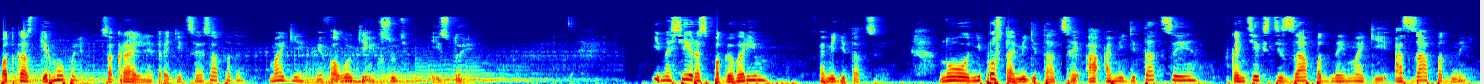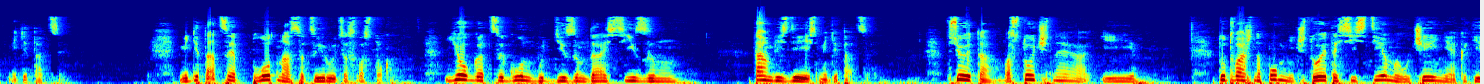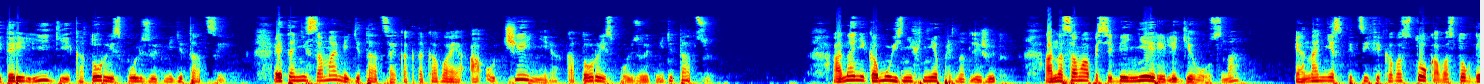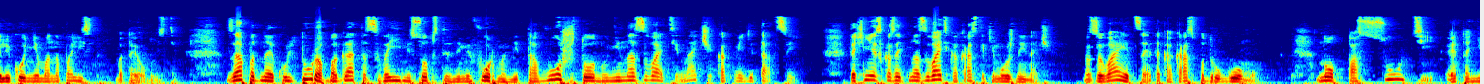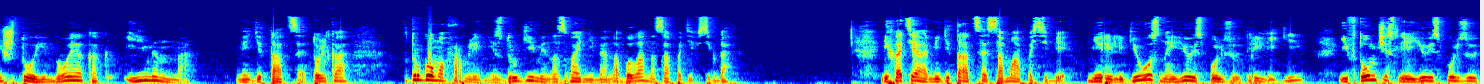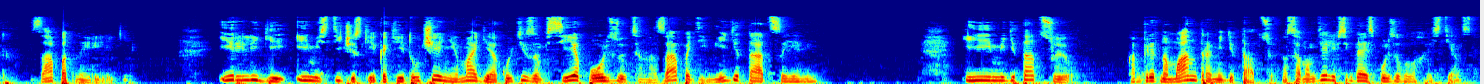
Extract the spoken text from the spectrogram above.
Подкаст «Гермополь. Сакральная традиция Запада. Магия, мифология, их суть и история». И на сей раз поговорим о медитации. Но не просто о медитации, а о медитации в контексте западной магии, о западной медитации. Медитация плотно ассоциируется с Востоком. Йога, цигун, буддизм, даосизм. Там везде есть медитация. Все это восточное и Тут важно помнить, что это системы учения, какие-то религии, которые используют медитации. Это не сама медитация как таковая, а учение, которое использует медитацию. Она никому из них не принадлежит. Она сама по себе не религиозна. И она не специфика Востока. Восток далеко не монополист в этой области. Западная культура богата своими собственными формами того, что ну, не назвать иначе, как медитацией. Точнее сказать, назвать как раз таки можно иначе. Называется это как раз по-другому. Но по сути это не что иное, как именно медитация. Только в другом оформлении, с другими названиями. Она была на Западе всегда. И хотя медитация сама по себе не религиозная, ее используют религии, и в том числе ее используют западные религии. И религии, и мистические какие-то учения, магия, оккультизм, все пользуются на Западе медитациями. И медитацию конкретно мантра медитацию, на самом деле всегда использовало христианство.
